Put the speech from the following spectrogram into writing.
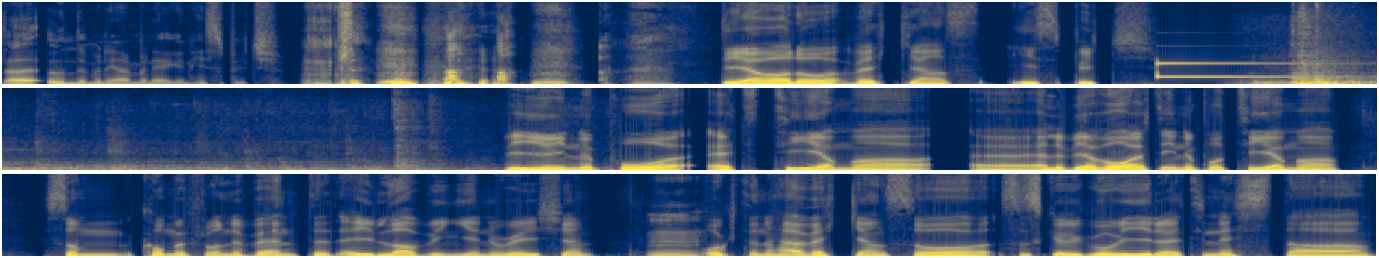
Jag underminerar min egen hisspitch. Det var då veckans hisspitch. Vi är inne på ett tema, eh, eller vi har varit inne på ett tema som kommer från eventet, ju Loving Generation. Mm. Och den här veckan så, så ska vi gå vidare till nästa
